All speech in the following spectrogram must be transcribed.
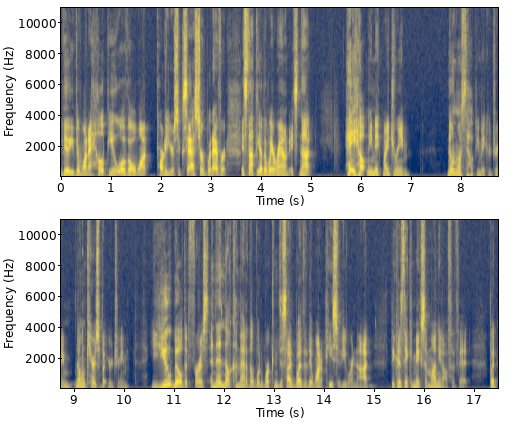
They'll either want to help you, or they'll want part of your success, or whatever. It's not the other way around. It's not, hey, help me make my dream. No one wants to help you make your dream. No one cares about your dream. You build it first, and then they'll come out of the woodwork and decide whether they want a piece of you or not, because they can make some money off of it. But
